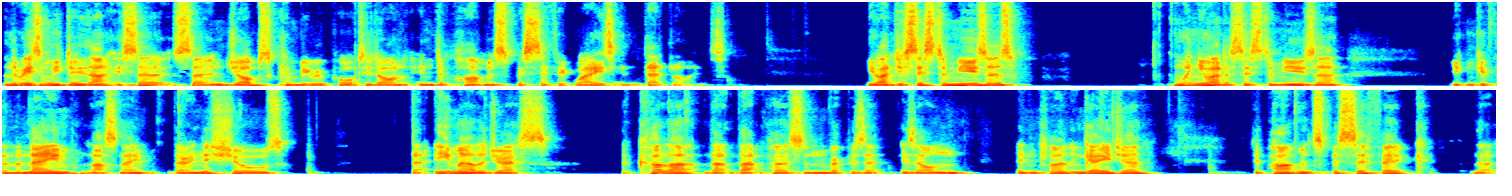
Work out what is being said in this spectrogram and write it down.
And the reason we do that is so certain jobs can be reported on in department specific ways and deadlines you add your system users. And when you add a system user, you can give them a name, last name, their initials, their email address, the color that that person represent is on in Client Engager, department specific that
